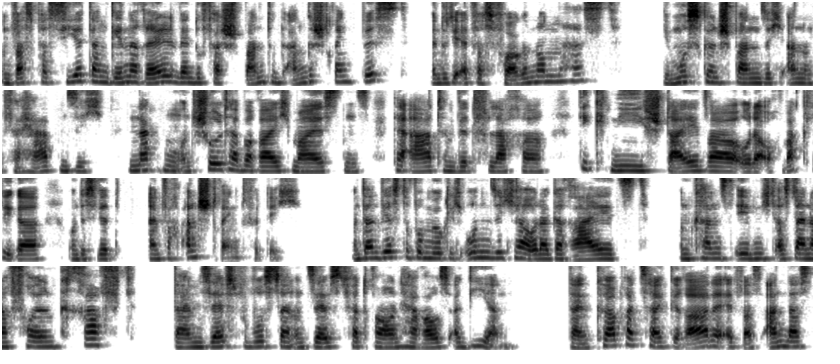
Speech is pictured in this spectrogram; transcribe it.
Und was passiert dann generell, wenn du verspannt und angestrengt bist? Wenn du dir etwas vorgenommen hast? Die Muskeln spannen sich an und verhärten sich, Nacken- und Schulterbereich meistens, der Atem wird flacher, die Knie steifer oder auch wackeliger und es wird einfach anstrengend für dich. Und dann wirst du womöglich unsicher oder gereizt und kannst eben nicht aus deiner vollen Kraft, deinem Selbstbewusstsein und Selbstvertrauen heraus agieren. Dein Körper zeigt gerade etwas anders,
